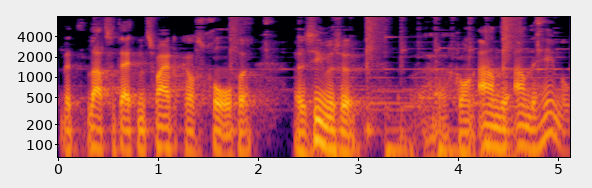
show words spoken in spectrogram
met de laatste tijd met zwaartekrachtsgolven, eh, zien we ze eh, gewoon aan de, aan de hemel.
